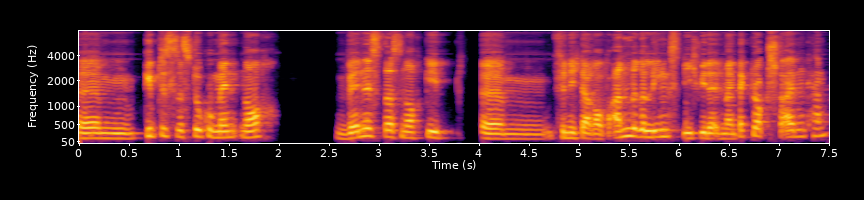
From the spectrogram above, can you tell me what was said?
ähm, gibt es das Dokument noch? Wenn es das noch gibt, ähm, finde ich darauf andere Links, die ich wieder in mein Backlog schreiben kann.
